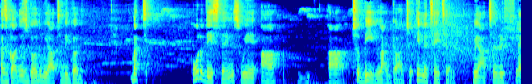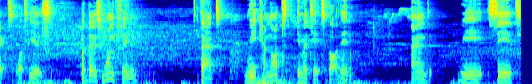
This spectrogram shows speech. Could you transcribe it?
As God is good, we are to be good. But all of these things we are, are to be like God, to imitate Him. We are to reflect what He is. But there is one thing that we cannot imitate God in, and we see it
